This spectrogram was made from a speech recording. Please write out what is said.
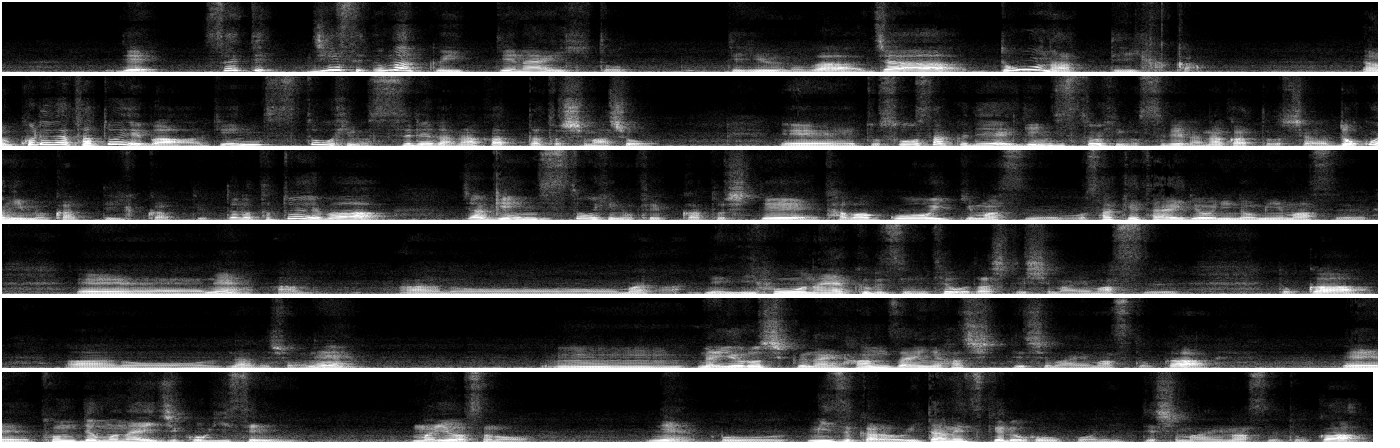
で、そうやって人生うまくいってない人っていうのが、じゃあ、どうなっていくか。これが例えば、現実逃避の術がなかったとしましょう。えーと、創作で現実逃避の術がなかったとしたらどこに向かっていくかって言ったら例えばじゃあ現実逃避の結果としてタバコを行きます。お酒大量に飲みます、えー、ねああのー、まね、違法な薬物に手を出してしまいますとか、あのー、なんでしょうね。うん、まあ、よろしくない犯罪に走ってしまいますとか、えー、とんでもない自己犠牲、まあ、要はそのね、こう自らを痛めつける方向に行ってしまいますとか、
